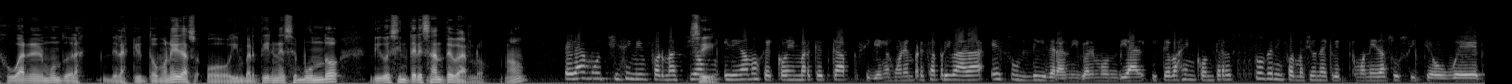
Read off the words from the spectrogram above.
jugar en el mundo de las, de las criptomonedas o invertir en ese mundo, digo, es interesante verlo, ¿no? Te da muchísima información y digamos que CoinMarketCap, si bien es una empresa privada, es un líder a nivel mundial y te vas a encontrar toda la información de criptomonedas, su sitio web,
